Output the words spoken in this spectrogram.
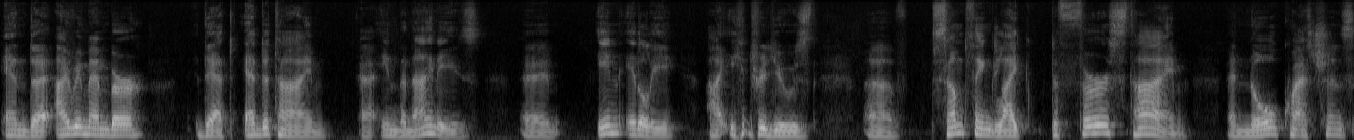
And I remember that at the time, uh, in the 90s, uh, in Italy, I introduced uh, something like the first time a no questions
